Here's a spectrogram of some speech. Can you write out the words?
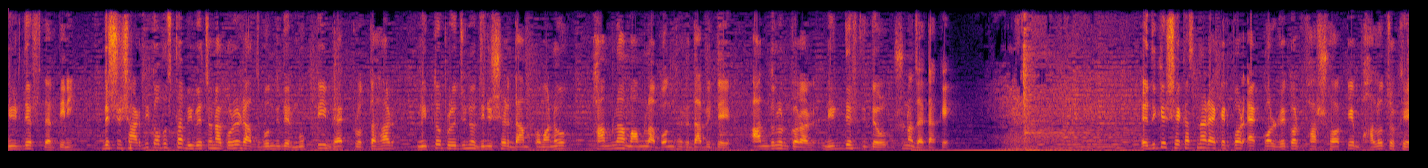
নির্দেশ দেন তিনি। দেশের সার্বিক অবস্থা বিবেচনা করে রাজবন্দীদের মুক্তি, ভ্যাট প্রত্যাহার, নিত্য প্রয়োজনীয় জিনিসের দাম কমানো, হামলা, মামলা বন্ধের দাবিতে আন্দোলন করার নির্দেশ দিতেও শোনা যায় তাকে। এদিকে শেখ হাসিনার একের পর এক কল রেকর্ড ফাঁস হওয়াকে ভালো চোখে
